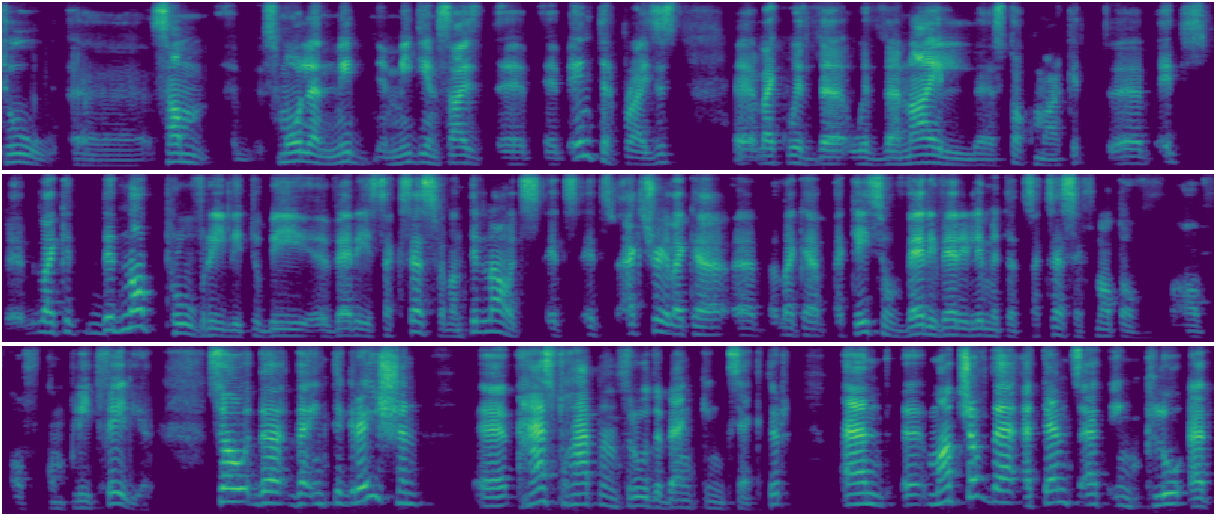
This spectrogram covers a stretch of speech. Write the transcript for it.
to uh, some small and mid, medium-sized uh, enterprises uh, like with the with the Nile uh, stock market, uh, it's like it did not prove really to be very successful until now. It's it's it's actually like a, a like a, a, case of very very limited success, if not of of, of complete failure. So the the integration uh, has to happen through the banking sector. And uh, much of the attempts at include at,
